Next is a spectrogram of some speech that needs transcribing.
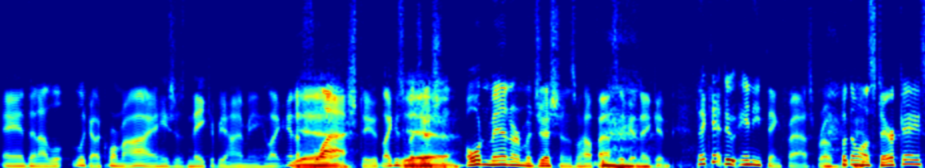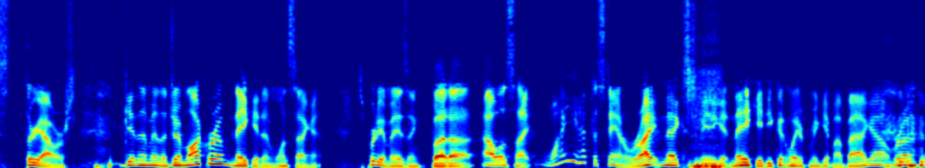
And then I l- look at the corner of my eye, and he's just naked behind me, like in a flash, dude. Like he's a Yeah. magician. Old men are magicians with how fast they get naked. They can't do anything fast, bro. Put them on a staircase, three hours. Get them in the gym locker room, naked in one second. It's pretty amazing. But uh, I was like, why do you have to stand right next to me to get naked? You couldn't wait for me to get my bag out, bro.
